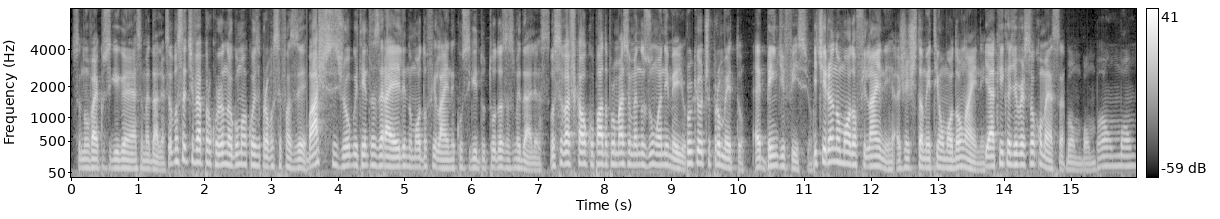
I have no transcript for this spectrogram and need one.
Você não vai conseguir ganhar essa medalha. Se você estiver procurando alguma coisa para você fazer, baixe esse jogo e tenta zerar ele no modo offline, conseguindo todas as medalhas. Você vai ficar ocupado por mais ou menos um ano e meio, porque eu te prometo, é bem difícil. E tirando o modo offline, a gente também tem o modo online. E é aqui que a diversão começa. Bom, bom, bom, bom.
